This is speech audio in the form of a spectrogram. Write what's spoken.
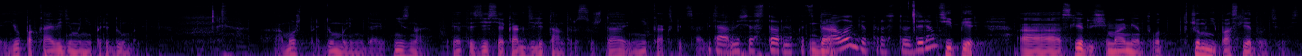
Ее пока, видимо, не придумали. А может, придумали, не дают, не знаю. Это здесь я как дилетант рассуждаю, не как специалист. Да, мы сейчас в сторону конспирологию просто уберем. Теперь, а, следующий момент. Вот в чем непоследовательность?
